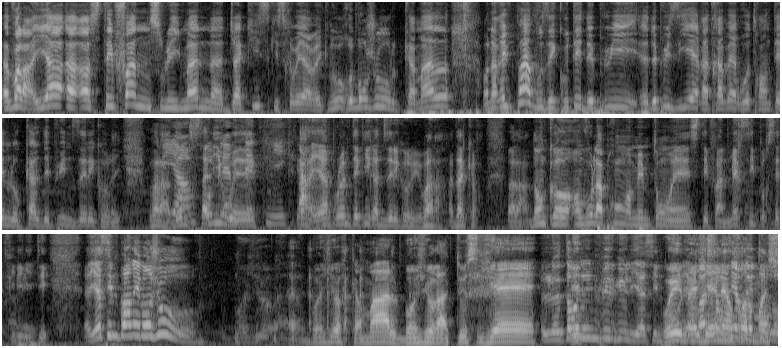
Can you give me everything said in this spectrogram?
Euh, voilà, il y a euh, euh, Stéphane Suleiman Jakis qui se réveille avec nous. Rebonjour Kamal. On n'arrive pas à vous écouter depuis, euh, depuis hier à travers votre antenne locale depuis Nzérékori. Voilà, Il y a donc un salut. problème ouais. technique. Ah, il y a un problème technique à Nzérékori. Voilà, d'accord. Voilà, donc on vous l'apprend en même temps, hein, Stéphane. Merci pour cette fidélité. Euh, Yacine Parlé, bonjour. Bonjour, euh, bonjour Kamal, bonjour à tous. J'ai Le temps d'une virgule, Yacine. Oui, mais On va j'ai une sortir du tour information.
